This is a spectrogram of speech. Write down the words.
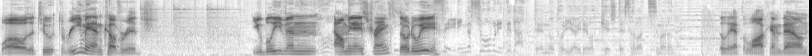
Whoa, the two three man coverage. You believe in Aomine's strength? So do we. So they have to lock him down.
